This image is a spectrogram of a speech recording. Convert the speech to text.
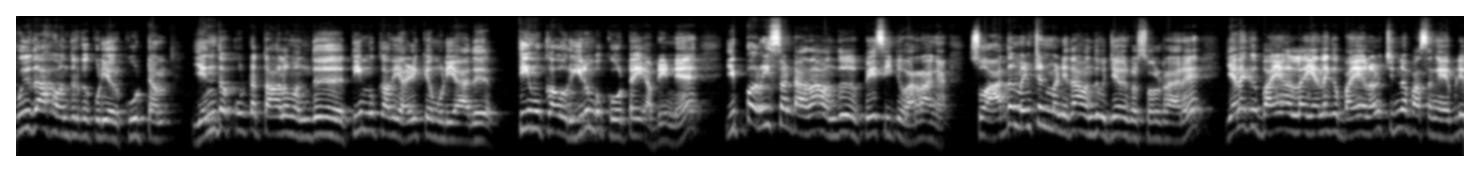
புதிதாக வந்திருக்கக்கூடிய ஒரு கூட்டம். எந்த கூட்டத்தாலும் வந்து திமுகவை அழிக்க முடியாது. திமுக ஒரு இரும்பு கோட்டை அப்படின்னு இப்போ ரீசெண்டாக தான் வந்து பேசிட்டு வர்றாங்க. ஸோ அதை மென்ஷன் பண்ணி தான் வந்து விஜய் அவர்கள் சொல்கிறாரு எனக்கு பயம் இல்லை எனக்கு பயம் இல்லைன்னு சின்ன பசங்க எப்படி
